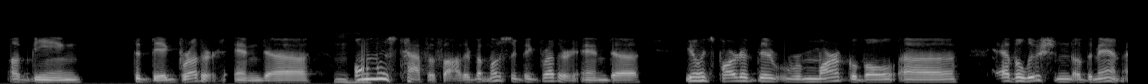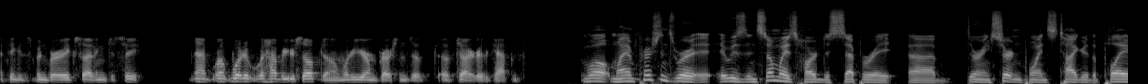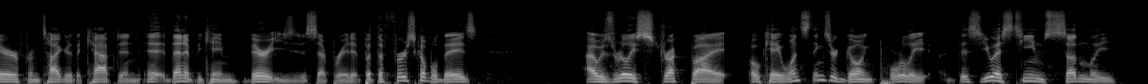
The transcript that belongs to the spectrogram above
of being the big brother and uh, mm-hmm. almost half a father, but mostly big brother. And uh, you know, it's part of the remarkable uh, evolution of the man. I think it's been very exciting to see. What, what, how about yourself, Dylan? What are your impressions of, of Tiger the Captain? Well, my impressions were it, it was in some ways hard to separate uh, during certain points Tiger the player from Tiger the captain. It, then it became very easy to separate it. But the first couple days, I was really struck by okay, once things are going poorly, this U.S. team suddenly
